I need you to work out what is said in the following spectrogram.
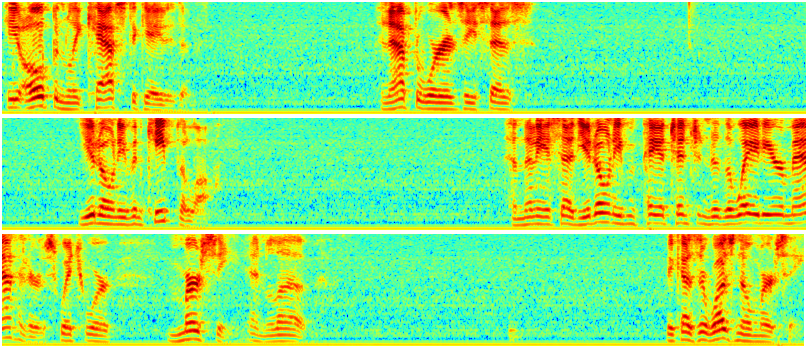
he openly castigated them. And afterwards he says, You don't even keep the law. And then he said, You don't even pay attention to the weightier matters, which were mercy and love. Because there was no mercy.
